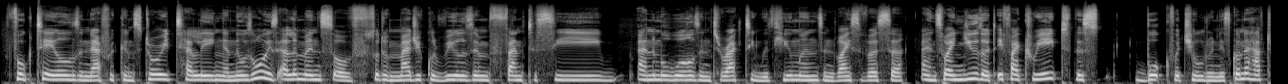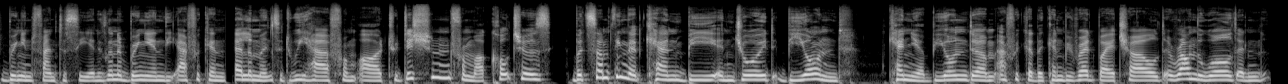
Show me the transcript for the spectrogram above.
folk tales and African storytelling. And there was always elements of sort of magical realism, fantasy, animal worlds interacting with humans and vice versa. And so I knew that if I create this book for children is going to have to bring in fantasy and it's going to bring in the African elements that we have from our tradition, from our cultures, but something that can be enjoyed beyond Kenya, beyond um, Africa, that can be read by a child around the world and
